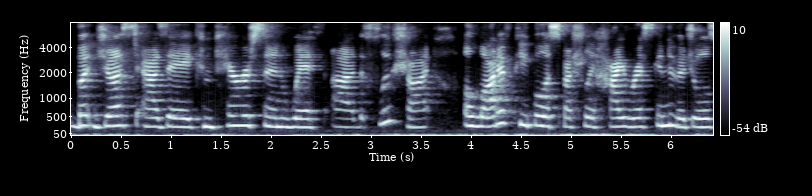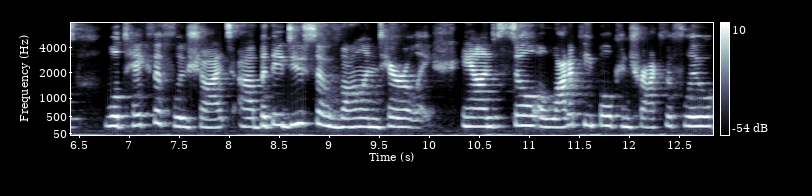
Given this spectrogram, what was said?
but just as a comparison with uh, the flu shot a lot of people especially high risk individuals will take the flu shot uh, but they do so voluntarily and still a lot of people contract the flu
